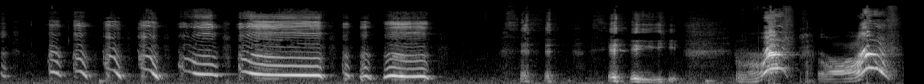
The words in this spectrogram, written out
ruff, ruff.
